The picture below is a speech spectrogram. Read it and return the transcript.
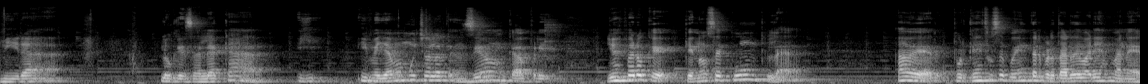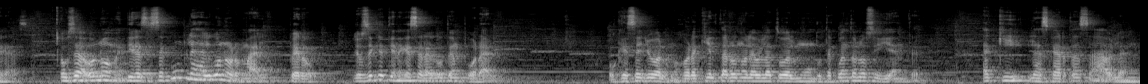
mira lo que sale acá. Y y me llama mucho la atención, Capri. Yo espero que, que no se cumpla. A ver, porque esto se puede interpretar de varias maneras. O sea, o no, mentira, si se cumple es algo normal, pero yo sé que tiene que ser algo temporal. O qué sé yo, a lo mejor aquí el tarot no le habla a todo el mundo. Te cuento lo siguiente. Aquí las cartas hablan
